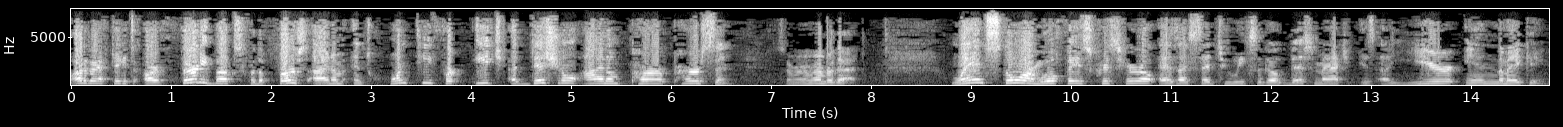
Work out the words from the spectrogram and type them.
Autograph tickets are 30 bucks for the first item and 20 for each additional item per person. So remember that. Lance Storm will face Chris Hero. As I said two weeks ago, this match is a year in the making.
